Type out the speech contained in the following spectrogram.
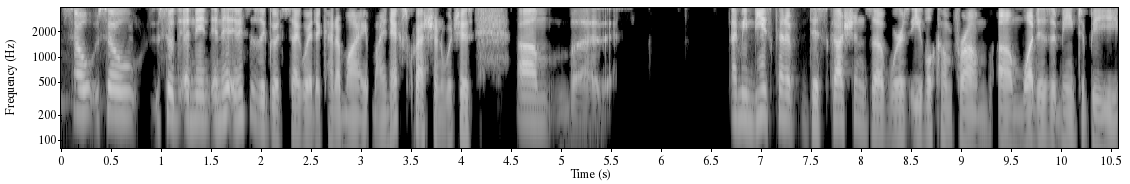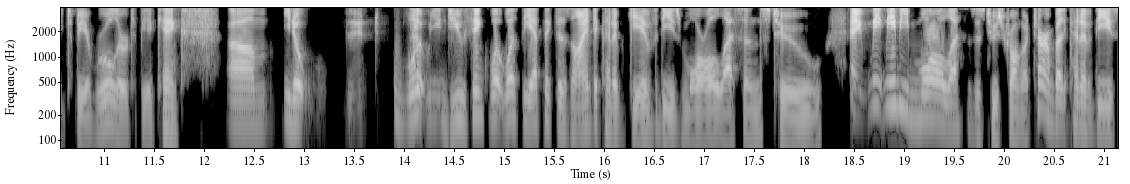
so so so and, then, and this is a good segue to kind of my my next question which is um but I mean, these kind of discussions of where's evil come from, um, what does it mean to be to be a ruler, to be a king, um, you know, what do you think? What was the epic designed to kind of give these moral lessons to? Maybe moral lessons is too strong a term, but kind of these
